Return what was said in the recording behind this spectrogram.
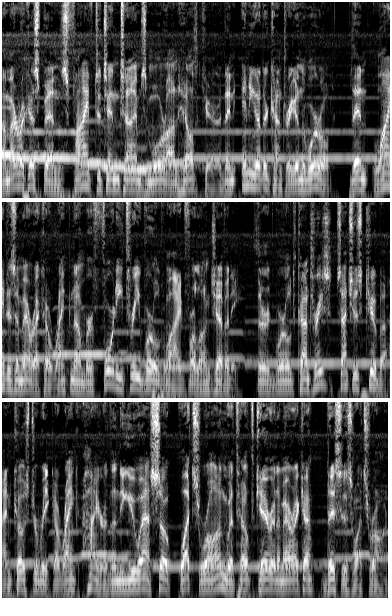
America spends five to ten times more on healthcare than any other country in the world. Then why does America rank number 43 worldwide for longevity? Third world countries, such as Cuba and Costa Rica, rank higher than the U.S. So, what's wrong with healthcare in America? This is what's wrong.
